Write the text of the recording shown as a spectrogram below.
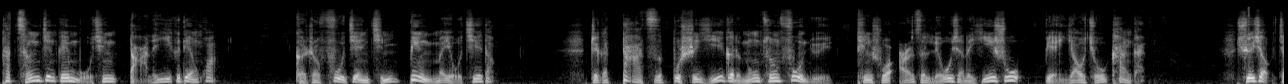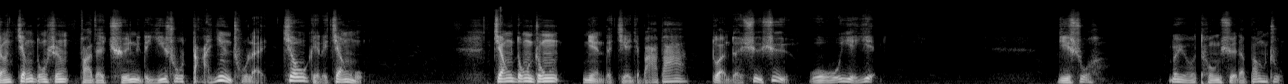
他曾经给母亲打了一个电话，可是傅建琴并没有接到。这个大字不识一个的农村妇女听说儿子留下的遗书，便要求看看。学校将江东升发在群里的遗书打印出来，交给了江母。江东中念得结结巴巴、断断续续、呜呜咽咽。你说，没有同学的帮助，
